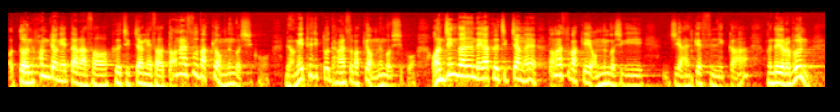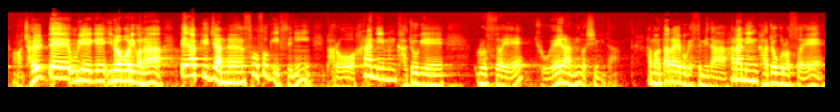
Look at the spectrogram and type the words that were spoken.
어떤 환경에 따라서 그 직장에서 떠날 수밖에 없는 것이고 명예퇴직도 당할 수밖에 없는 것이고 언젠가는 내가 그 직장을 떠날 수밖에 없는 것이지 않겠습니까? 근데 여러분 어, 절대 우리에게 잃어버리거나 빼앗기지 않는 소속이 있으니 바로 하나님 가족으로서의 교회라는 것입니다. 한번 따라해 보겠습니다. 하나님 가족으로서의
